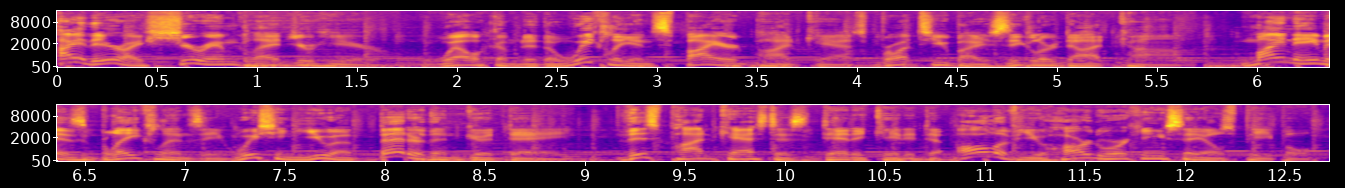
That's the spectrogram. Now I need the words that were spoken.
Hi there, I sure am glad you're here. Welcome to the weekly Inspired Podcast brought to you by Ziglar.com. My name is Blake Lindsay, wishing you a better than good day. This podcast is dedicated to all of you hardworking salespeople.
